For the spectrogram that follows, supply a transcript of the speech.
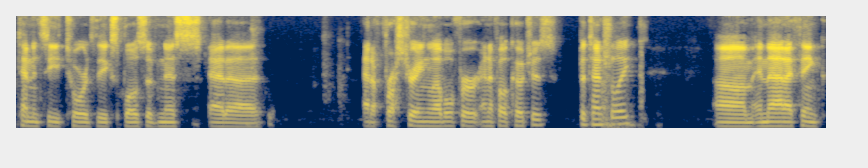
tendency towards the explosiveness at a at a frustrating level for NFL coaches potentially, um, and that I think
